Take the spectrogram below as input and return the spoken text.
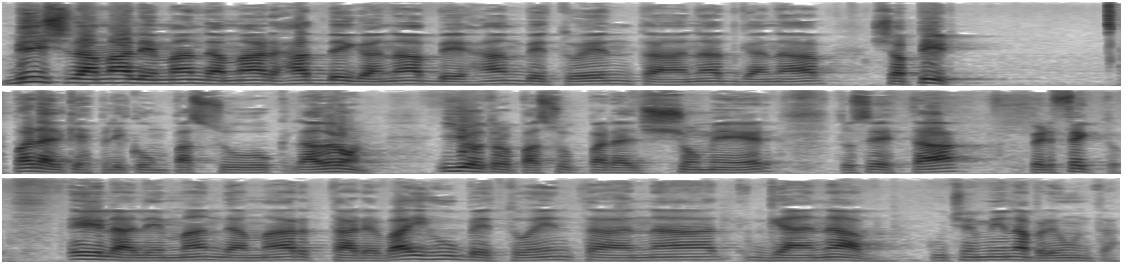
Bishlama le manda mar had ganab behan betuen ta'anat ganab shapir. Para el que explicó un pasuk ladrón y otro pasuk para el shomer. Entonces está perfecto. El alemán de amar tarbaihu betuen ta'anat ganab. Escuchen bien la pregunta.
